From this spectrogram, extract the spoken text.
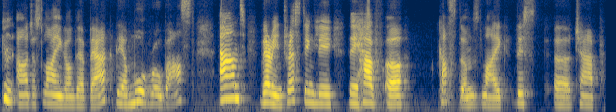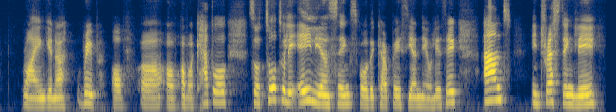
are just lying on their back. They are more robust, and very interestingly, they have uh, customs like this uh, chap lying in a rib of, uh, of, of, a cattle. So totally alien things for the Carpathian Neolithic. And interestingly,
